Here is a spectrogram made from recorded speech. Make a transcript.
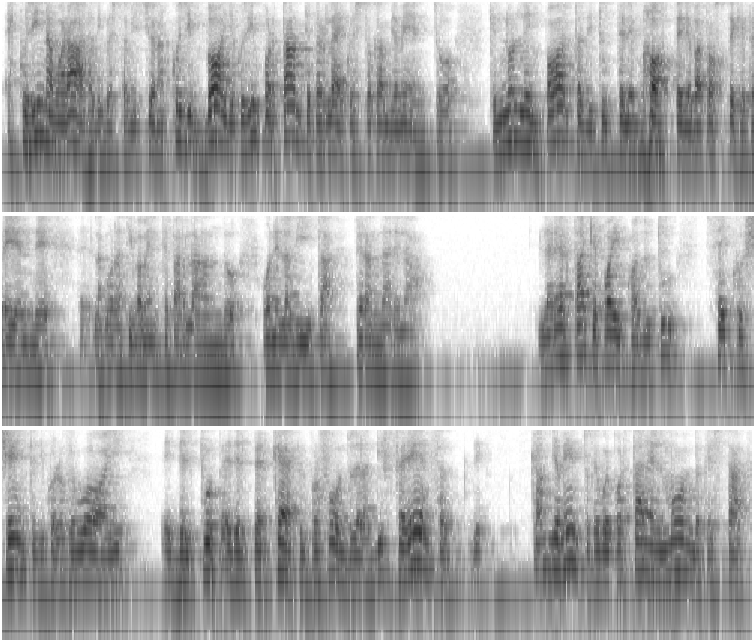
è così innamorata di questa missione, ha così voglia, così importante per lei questo cambiamento, che non le importa di tutte le botte, le batoste che prende, eh, lavorativamente parlando, o nella vita, per andare là. La realtà è che poi quando tu sei cosciente di quello che vuoi e del, tuo, e del perché più profondo, della differenza, del cambiamento che vuoi portare nel mondo che sta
